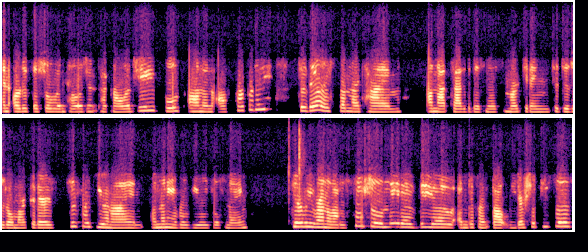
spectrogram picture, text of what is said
and artificial intelligent technology, both on and off property. So there I spend my time on that side of the business, marketing to digital marketers, just like you and I and, and many of our viewers listening. Here we run a lot of social, native, video, and different thought leadership pieces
